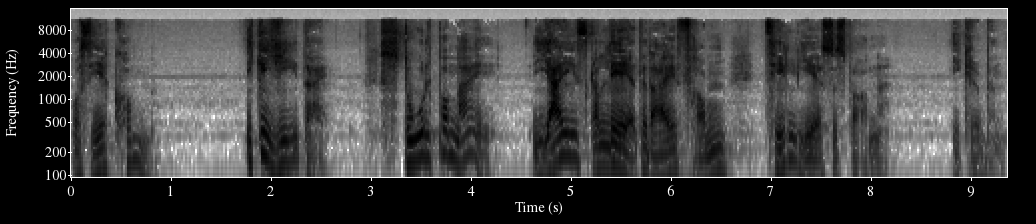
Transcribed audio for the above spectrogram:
og sier, 'Kom. Ikke gi deg. Stol på meg. Jeg skal lede deg fram til Jesusbarnet i krybben.'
